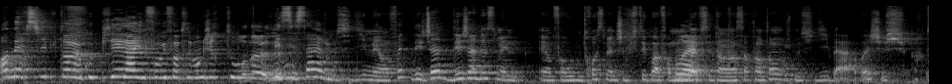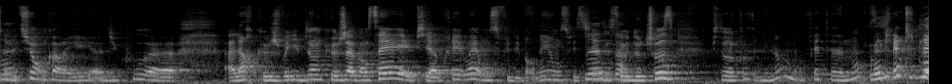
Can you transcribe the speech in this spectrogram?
Oh merci, putain, le coup de pied là, il faut, il faut absolument que j'y retourne. Mais c'est ça, je me suis dit, mais en fait, déjà, déjà deux semaines, et enfin, ou trois semaines, je sais plus c'était quoi, enfin, Ouais. bref, c'était un certain temps où je me suis dit, bah ouais, je, je suis pas retournée Ouais. dessus encore, et euh, du coup, euh, alors que je voyais bien que j'avançais, et puis après, ouais, on se fait déborder, on se fait ci, on fait d'autres choses, puis d'un coup, on se dit, mais non, mais en fait, euh, non, c'est Vas-y, clair. toutes les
